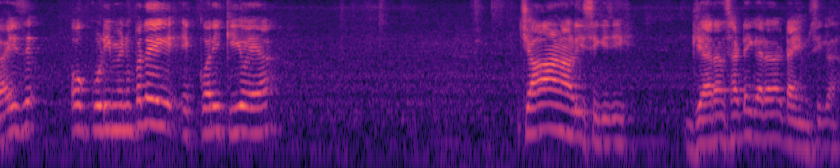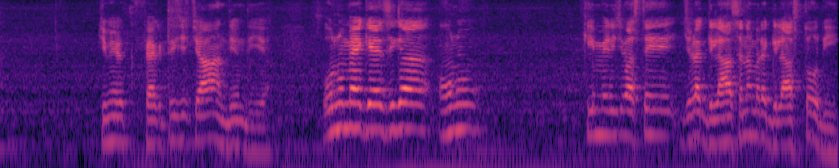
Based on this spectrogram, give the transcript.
ਗਾਇਜ਼ ਉਹ ਕੁੜੀ ਮੈਨੂੰ ਪਤਾ ਇੱਕ ਵਾਰੀ ਕੀ ਹੋਇਆ? ਚਾਹਣ ਵਾਲੀ ਸੀਗੀ ਜੀ। 11 11:30 ਦਾ ਟਾਈਮ ਸੀਗਾ। ਜਿਵੇਂ ਫੈਕਟਰੀ 'ਚ ਚਾਹ ਆਂਦੀ ਹੁੰਦੀ ਆ। ਉਹਨੂੰ ਮੈਂ ਕਿਹਾ ਸੀਗਾ ਉਹਨੂੰ ਕਿ ਮੇਰੇ ਚ ਵਾਸਤੇ ਜਿਹੜਾ ਗਿਲਾਸ ਹੈ ਨਾ ਮੇਰਾ ਗਿਲਾਸ ਧੋ ਦੀ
